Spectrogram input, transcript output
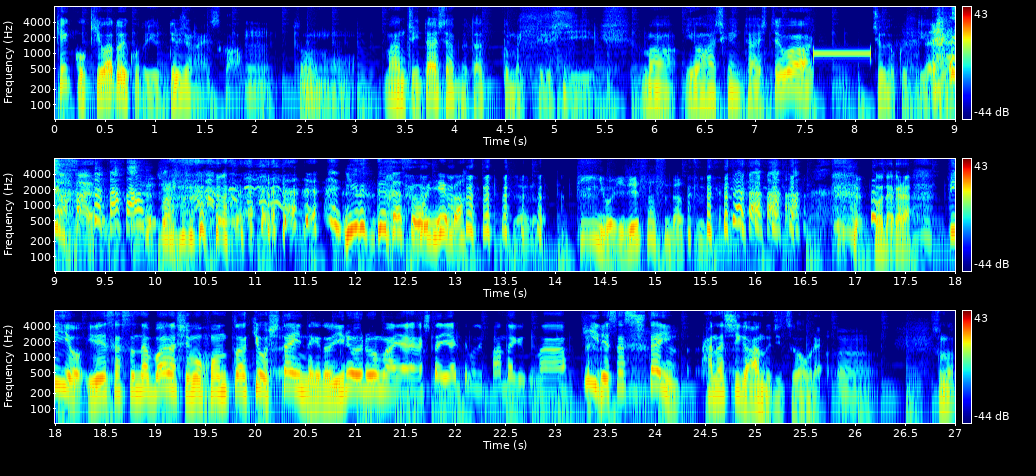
結構際どいこと言ってるじゃないですか。うん。その、マンチに対しては豚とも言ってるし、まあ、岩橋君に対しては、中毒って言ってるし。言ってた、そういえば。だから P を入れさすなっつうの。こうだから、P を入れさすな話も本当は今日したいんだけど、いろいろまあ明日やりたいこといっぱいあるんだけどな。P 入れさせたい話があんの、実は俺。うん。その、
